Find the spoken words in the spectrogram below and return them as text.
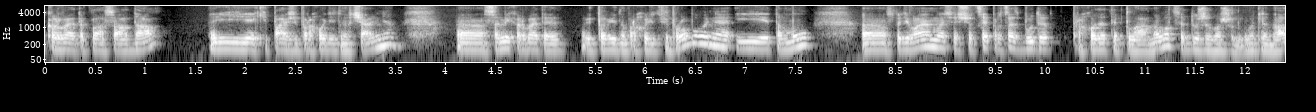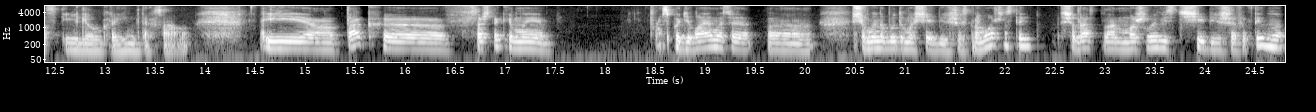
корвету класу АДА. Її екіпажі проходять навчання. Е, Самі корвети відповідно проходять випробування, і тому е, сподіваємося, що цей процес буде проходити планово. Це дуже важливо для нас і для України так само. І е, так, все ж таки, ми сподіваємося, що ми набудемо ще більше спроможностей, що дасть нам можливість ще більш ефективно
